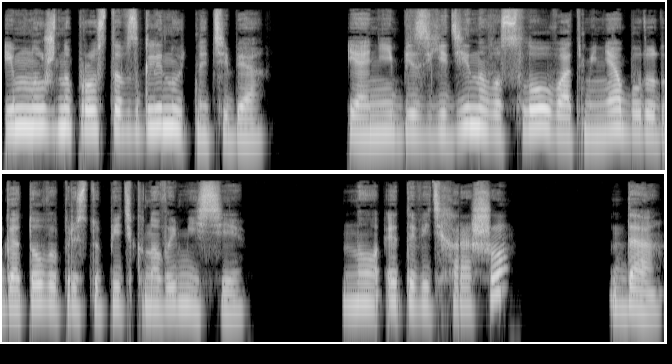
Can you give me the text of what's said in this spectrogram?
Им нужно просто взглянуть на тебя, и они без единого слова от меня будут готовы приступить к новой миссии. Но это ведь хорошо? Да,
